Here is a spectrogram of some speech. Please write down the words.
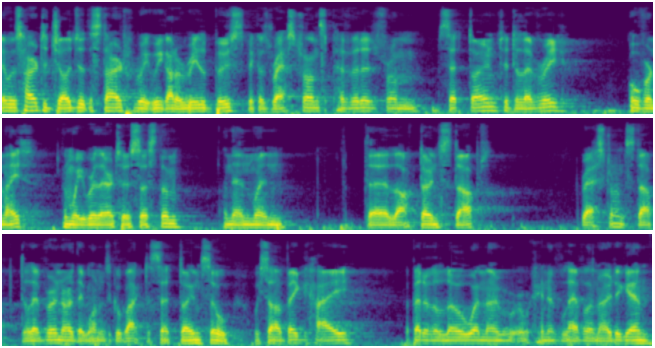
it was hard to judge at the start. We, we got a real boost because restaurants pivoted from sit down to delivery overnight, and we were there to assist them. And then when the lockdown stopped, restaurants stopped delivering or they wanted to go back to sit down. So we saw a big high, a bit of a low, and now we're kind of leveling out again,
